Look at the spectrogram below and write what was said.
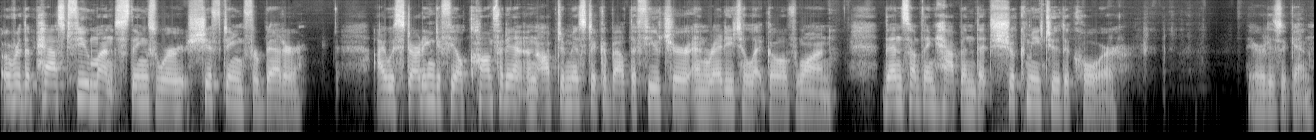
Over the past few months, things were shifting for better. I was starting to feel confident and optimistic about the future and ready to let go of Juan. Then something happened that shook me to the core. There it is again.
